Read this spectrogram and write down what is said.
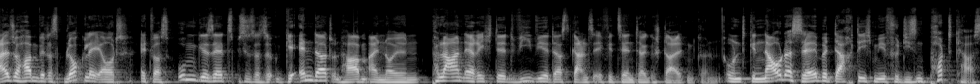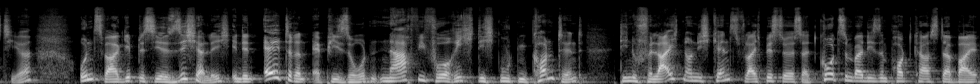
Also haben wir das Blog-Layout etwas umgesetzt bzw. geändert und haben einen neuen Plan errichtet, wie wir das Ganze effizienter gestalten können. Und genau dasselbe dachte ich mir für diesen Podcast hier. Und zwar gibt es hier sicherlich in den älteren Episoden nach wie vor richtig guten Content, den du vielleicht noch nicht kennst. Vielleicht bist du erst seit kurzem bei diesem Podcast dabei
